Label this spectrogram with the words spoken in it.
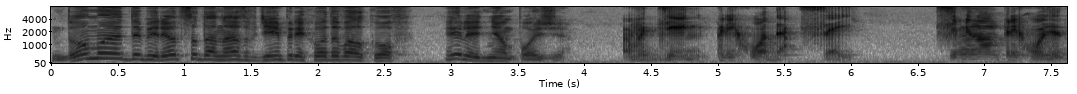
Думаю, доберется до нас в день прихода волков. Или днем позже. В день прихода, Сей. Семенон приходит,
